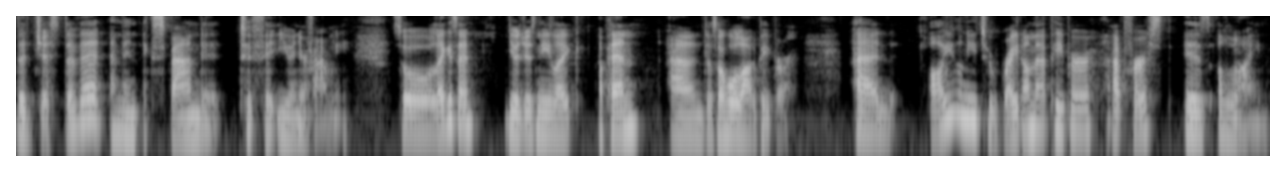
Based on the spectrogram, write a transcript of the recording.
the gist of it and then expand it to fit you and your family. So, like I said, you'll just need like a pen and just a whole lot of paper. And all you'll need to write on that paper at first is a line,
